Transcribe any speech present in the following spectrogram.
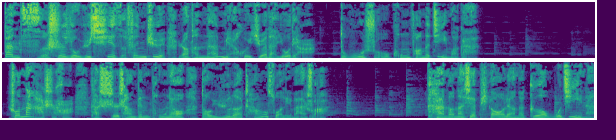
但此时又与妻子分居，让他难免会觉得有点独守空房的寂寞感。说那时候他时常跟同僚到娱乐场所里玩耍。看到那些漂亮的歌舞伎呢，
